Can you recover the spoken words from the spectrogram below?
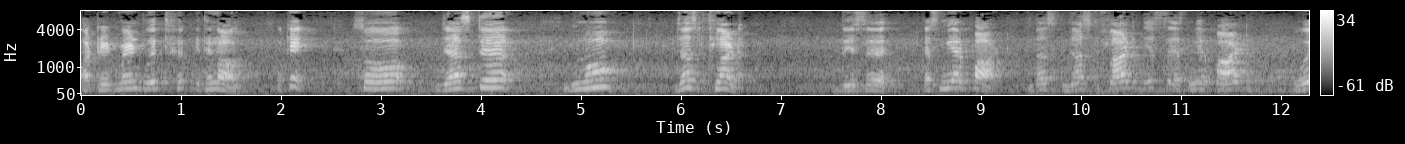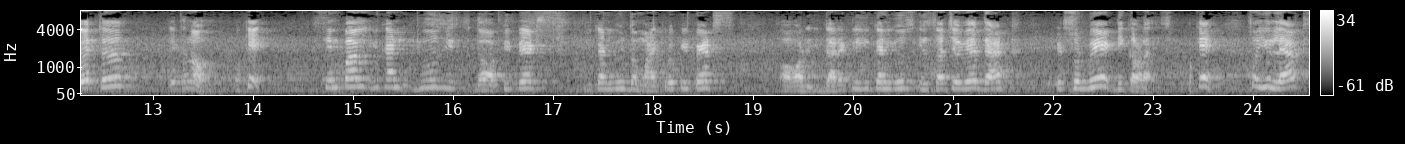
a treatment with ethanol okay? So just uh, you know just flood this uh, smear part. Just just flood this smear part with uh, ethanol. Okay. Simple you can use the pipettes you can use the micro pipettes or directly you can use in such a way that it should be decolorized. Okay. So you left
